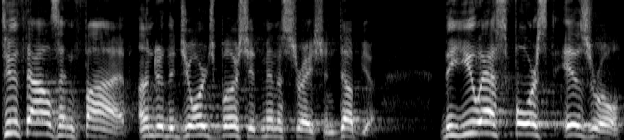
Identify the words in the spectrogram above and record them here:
2005, under the George Bush administration, W, the U.S. forced Israel,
